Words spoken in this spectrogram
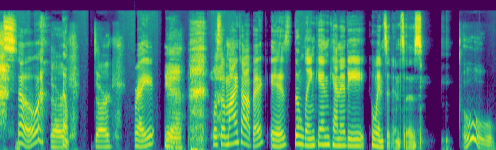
so, dark, No. dark. right? Yeah. Well, so my topic is the Lincoln Kennedy coincidences, Ooh,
